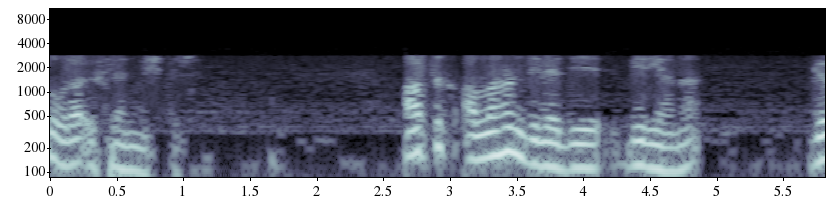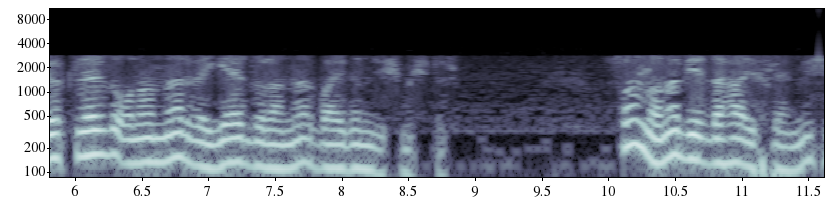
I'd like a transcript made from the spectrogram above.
sura üflenmiştir. Artık Allah'ın dilediği bir yana göklerde olanlar ve yerde olanlar baygın düşmüştür. Sonra ona bir daha üflenmiş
